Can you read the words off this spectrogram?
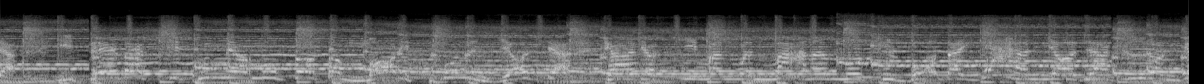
여자 이때다 싶으면 묶었던 머리 푸는 여자. 가볍지만 웬만한 노출보다 야한 여자. 그런 감각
